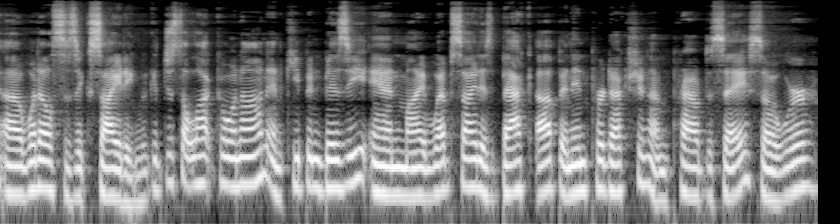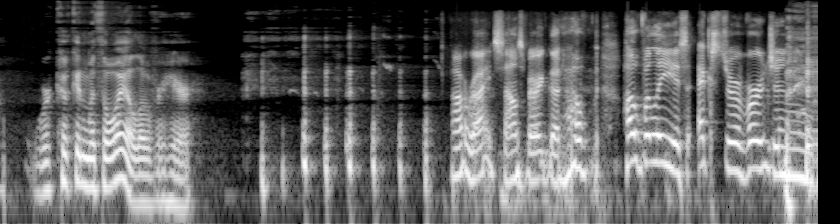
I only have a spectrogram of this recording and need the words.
uh, what else is exciting? We got just a lot going on and keeping busy. And my website is back up and in production. I'm proud to say. So we're we're cooking with oil over here. All right, sounds very good. Hope, hopefully, it's extra virgin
